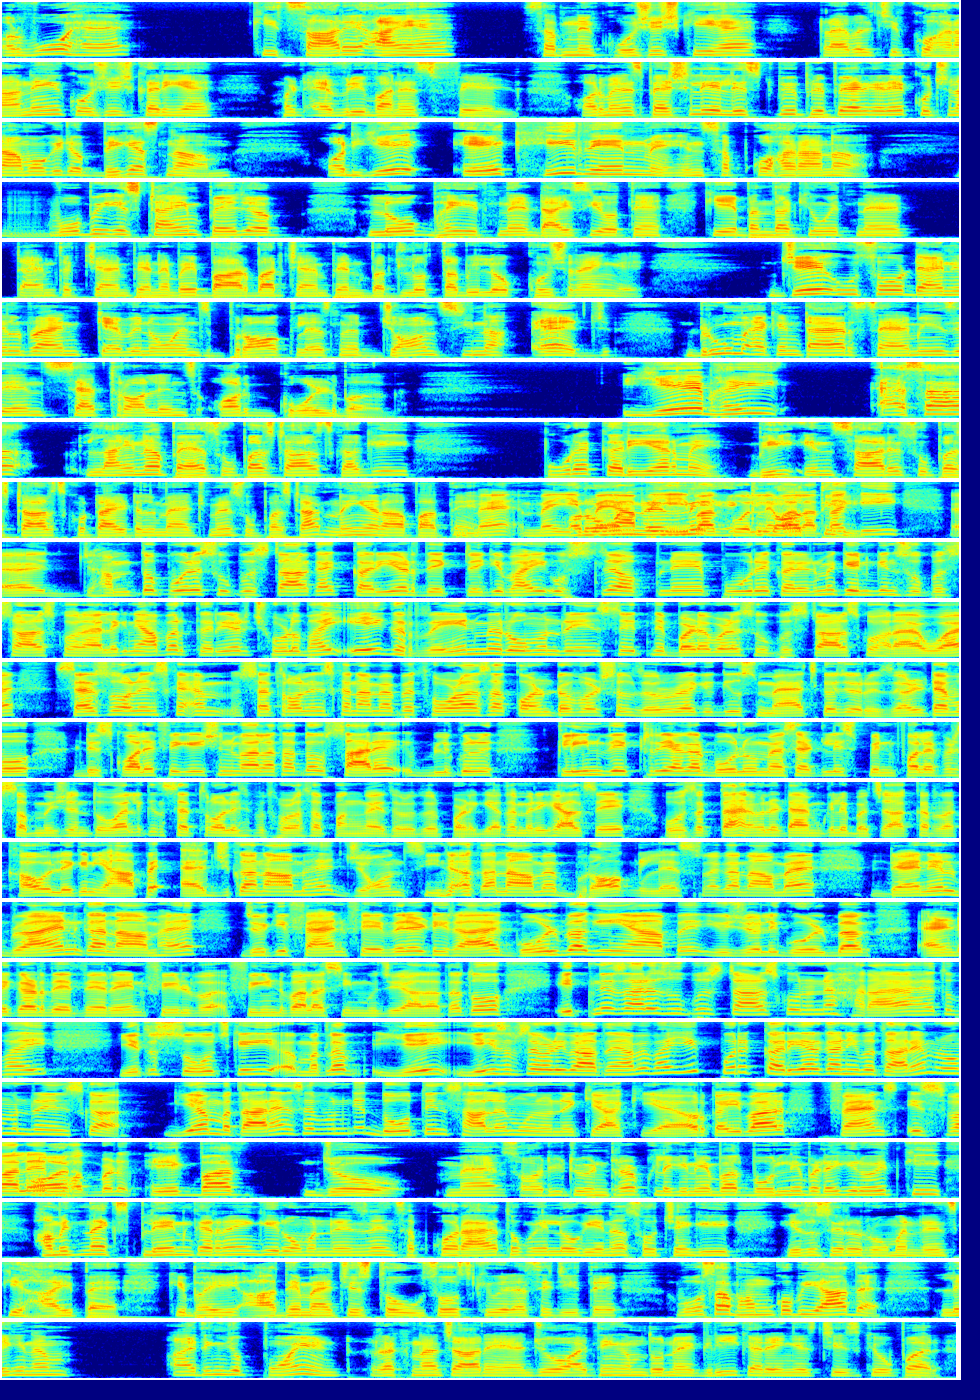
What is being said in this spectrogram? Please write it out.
और वो है कि सारे आए हैं सबने कोशिश की है ट्राइबल चीफ को हराने की कोशिश करी है but every one is failed और मैंने स्पेशली ये लिस्ट भी प्रिपेयर करी है कुछ नामों की जो बिगेस्ट नाम और ये एक ही रेन में इन सबको हराना। हम्म। वो भी इस टाइम पे जब लोग भाई इतने डाइसी होते हैं कि ये बंदा क्यों इतने टाइम तक चैंपियन है भाई बार बार चैंपियन बदलो तभी लोग खुश रहेंगे। Jey Uso Daniel Bryan Kevin Owens Brock Lesnar John Cena Edge Drew McIntyre Sami Zayn Seth Rollins और गोल्डबर्ग ये भाई ऐसा लाइनअप है सुपरस्टार्स का कि पूरे करियर में भी इन सारे सुपरस्टार्स को टाइटल मैच में सुपरस्टार नहीं हरा पाते हैं। मैं मैं ये मैं पे यही बात बोलने वाला था कि हम तो पूरे सुपरस्टार का एक करियर देखते हैं कि भाई उसने अपने पूरे करियर में किन किन सुपरस्टार्स को हराया। लेकिन यहाँ पर करियर छोड़ो भाई एक रेन में रोमन रेंस ने इतने बड़े बड़े सुपरस्टार्स को हराया हुआ है। सेथ रॉलिंस का सेथ रॉलिंस का नाम यहाँ पे थोड़ा सा कॉन्ट्रोवर्शियल ज़रूर है क्योंकि उस मैच का जो रिज़ल्ट है वो डिस्कालिफिकेशन वाला था तो सारे बिल्कुल क्लीन विक्ट्री अगर बोलूँ मैं एटलीस्ट पिनफॉल या फिर सबमिशन तो हुआ लेकिन सेथ रॉलिंस पर थोड़ा सा पंगा इधर उधर पड़ गया था। मेरे ख्याल से हो सकता है वाले टाइम के लिए बचा कर रखा हो लेकिन यहाँ पे एज का नाम है जॉन सीना का नाम है ब्रॉक लेसनर का नाम है डैनियल ब्रायन का नाम है जो कि फ़ैन फेवरेट ही रहा है। गोल्डबर्ग ही यहाँ पे यूजुअली गोल्डबर्ग एंड कर देते हैं रेन फ़ील्ड फ़ील्ड वाला सीन मुझे याद आता तो इतने सारे सुपरस्टार्स को उन्होंने हराया है तो भाई ये तो सोच के ही मतलब ये यही सबसे बड़ी बात है यहाँ पे। भाई ये पूरे करियर का नहीं बता रहे हम रोमन रेंस का। ये हम बता रहे हैं सिर्फ़ उनके दो तीन सालों में उन्होंने क्या किया है और कई बार फैंस इस वाले बहुत बड़े एक बात जो मैं सॉरी टू इंटरप्ट लेकिन ये बात बोलनी पड़ेगी रोहित कि हम इतना एक्सप्लेन कर रहे हैं कि रोमन रेंज ने सबको हराया तो कई लोग ये ना सोचें कि ये तो सिर्फ़ रोमन रेंज की हाइप है कि भाई आधे मैचेस तो ऊसोस की वजह से जीते, वो सब हमको भी याद है। लेकिन हम आई थिंक जो पॉइंट रखना चाह रहे हैं, जो आई थिंक हम दोनों एग्री करेंगे इस चीज़ के ऊपर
